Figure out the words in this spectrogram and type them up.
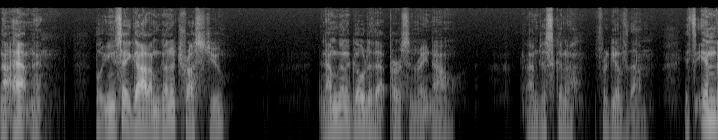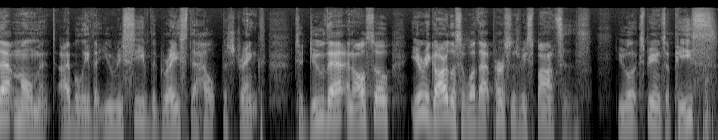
not happening. But when you say, God, I'm going to trust you, and I'm going to go to that person right now. I'm just going to forgive them. It's in that moment, I believe, that you receive the grace, the help, the strength to do that. And also, regardless of what that person's response is, you will experience a peace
